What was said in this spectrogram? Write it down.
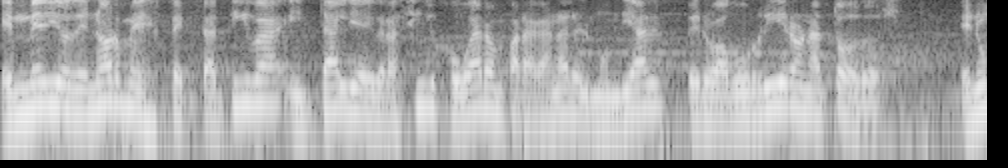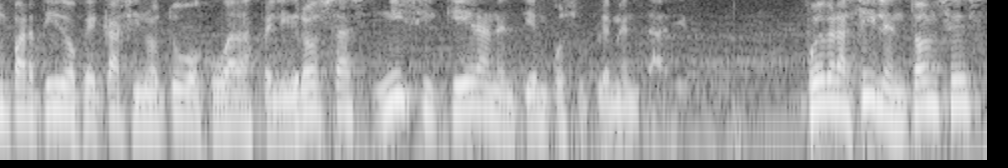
en medio de enorme expectativa, Italia y Brasil jugaron para ganar el Mundial, pero aburrieron a todos, en un partido que casi no tuvo jugadas peligrosas, ni siquiera en el tiempo suplementario. Fue Brasil entonces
